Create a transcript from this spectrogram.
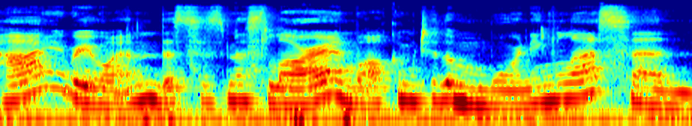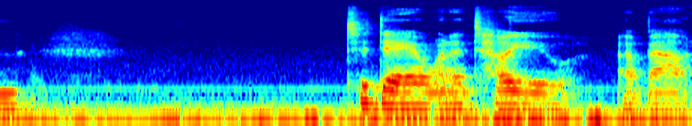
Hi, everyone. This is Miss Laura, and welcome to the morning lesson. Today, I want to tell you about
